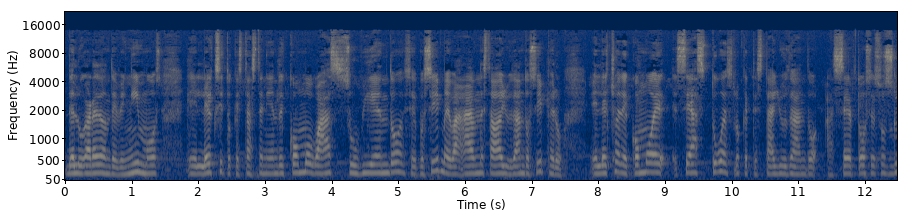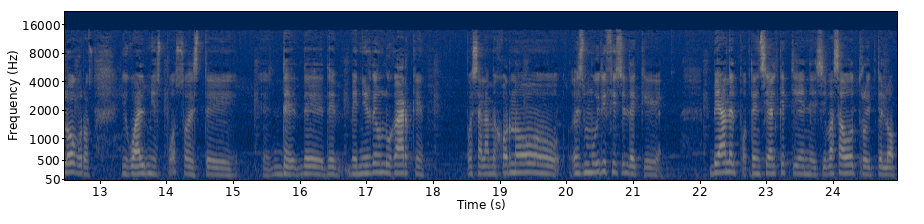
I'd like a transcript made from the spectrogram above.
del lugar de donde venimos, el éxito que estás teniendo y cómo vas subiendo, pues sí, me han estado ayudando, sí, pero el hecho de cómo e, seas tú es lo que te está ayudando a hacer todos esos logros. Igual mi esposo, este, de, de, de venir de un lugar que pues a lo mejor no es muy difícil de que vean el potencial que tienes, si vas a otro y te lo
